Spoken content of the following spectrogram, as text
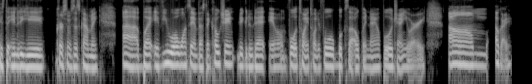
it's the end of the year. Christmas is coming. Uh, but if you all want to invest in coaching, you can do that um, for 2024. Books are open now for January. Um, okay,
